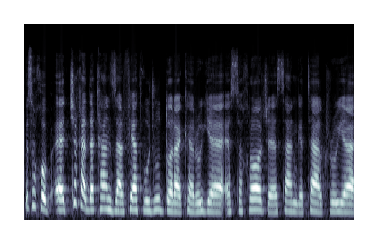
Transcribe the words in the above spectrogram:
بسیار خوب. چقدر دقیقا ظرفیت وجود داره که روی استخراج سنگ تلک روی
